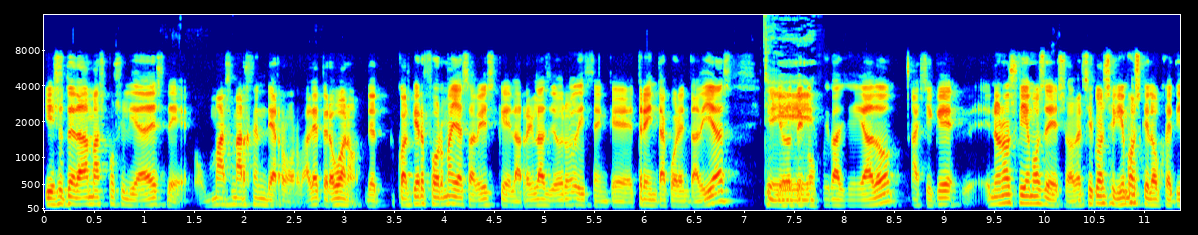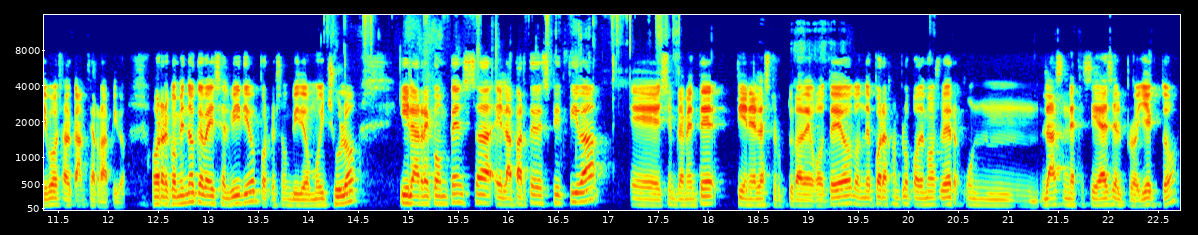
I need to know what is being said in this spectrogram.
y eso te da más posibilidades de más margen de error, ¿vale? Pero bueno, de cualquier forma ya sabéis que las reglas de oro dicen que 30-40 días yo lo tengo muy validado, así que eh, no nos fiemos de eso, a ver si conseguimos que el objetivo se alcance rápido. Os recomiendo que veáis el vídeo porque es un vídeo muy chulo y la recompensa en la parte descriptiva eh, simplemente tiene la estructura de goteo, donde por ejemplo podemos ver las necesidades del proyecto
